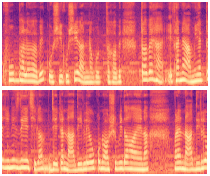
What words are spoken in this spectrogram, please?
খুব ভালোভাবে কষিয়ে কষিয়ে রান্না করতে হবে। তবে হ্যাঁ এখানে আমি একটা জিনিস দিয়েছিলাম, যেটা না দিলেও কোনো অসুবিধা হয় না। মানে না দিলেও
